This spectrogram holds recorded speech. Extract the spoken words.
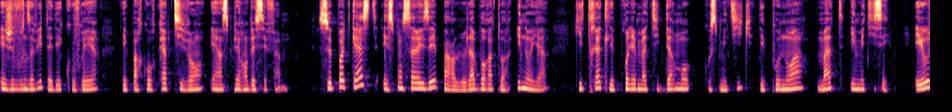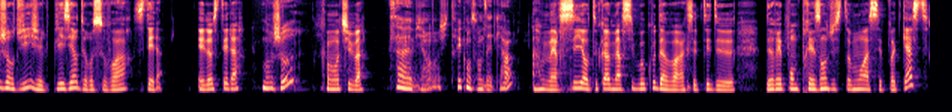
et je vous invite à découvrir les parcours captivants et inspirants de ces femmes. Ce podcast est sponsorisé par le laboratoire Inoya qui traite les problématiques dermocosmétiques des peaux noires, mates et métissées. Et aujourd'hui, j'ai le plaisir de recevoir Stella. Hello Stella. Bonjour. Comment tu vas? Ça va bien, je suis très contente d'être là. Ah, merci, en tout cas, merci beaucoup d'avoir accepté de, de répondre présent justement à ce podcast.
